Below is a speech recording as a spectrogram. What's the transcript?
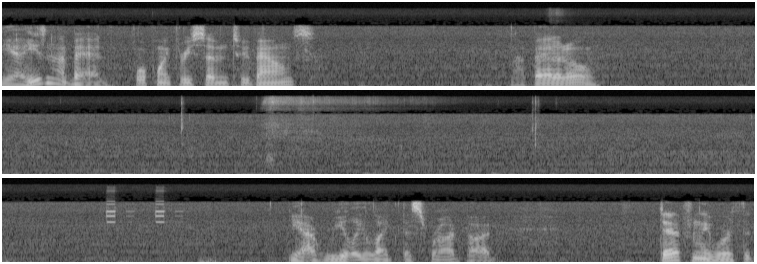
Yeah, he's not bad. 4.372 pounds. Not bad at all. Yeah, I really like this rod pod. Definitely worth it.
